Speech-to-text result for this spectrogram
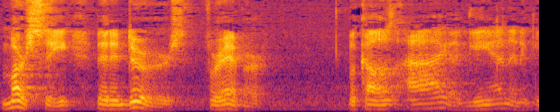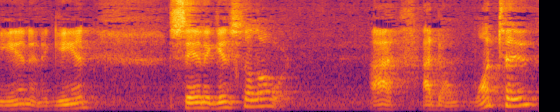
mercy that endures forever because I again and again and again sin against the Lord. I, I don't want to.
